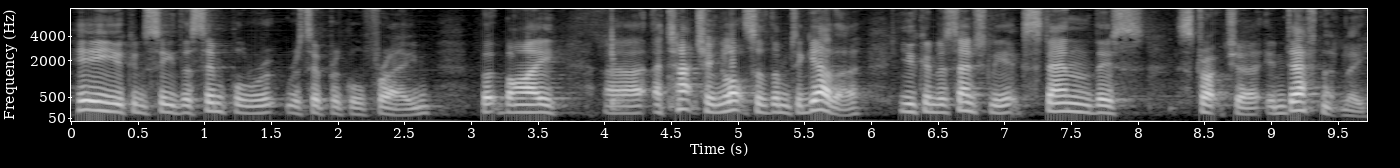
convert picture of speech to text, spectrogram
here you can see the simple re reciprocal frame, but by uh, attaching lots of them together, you can essentially extend this structure indefinitely.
